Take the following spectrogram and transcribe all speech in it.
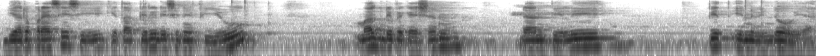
biar presisi kita pilih di sini view magnification dan pilih fit in window ya.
